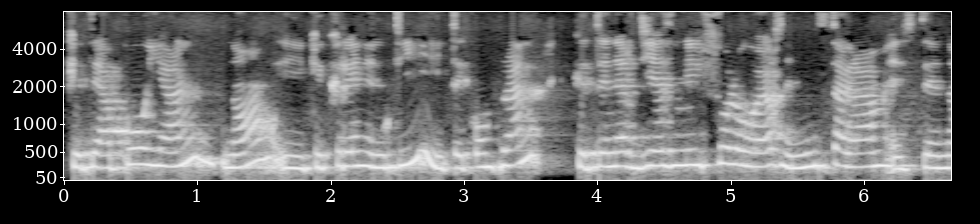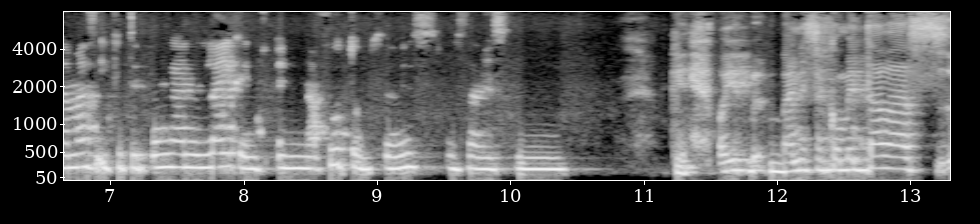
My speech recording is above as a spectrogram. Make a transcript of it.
que te apoyan, ¿no? Y que creen en ti y te compran, que tener 10 mil followers en Instagram, este, nada más, y que te pongan like en, una foto, ¿sabes? O sea, Oye, Vanessa, comentabas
